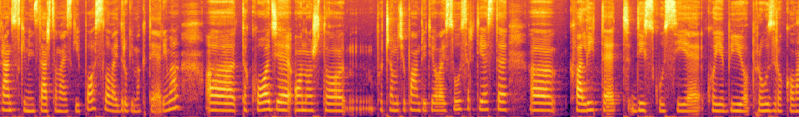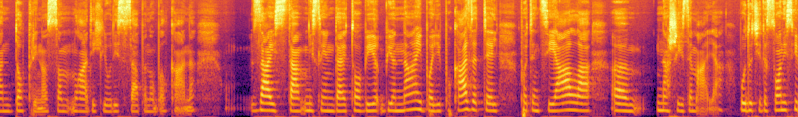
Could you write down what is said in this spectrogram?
Francuskim ministarstvom vanjskih poslova i drugim akterima. Također, ono što po čemu ću pamtiti ovaj susret jeste kvalitet diskusije koji je bio prouzrokovan doprinosom mladih ljudi sa Zapadnog Balkana. Zaista mislim da je to bio, bio najbolji pokazatelj potencijala um, naših zemalja, budući da su oni svi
